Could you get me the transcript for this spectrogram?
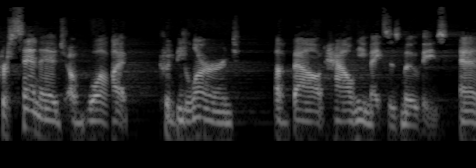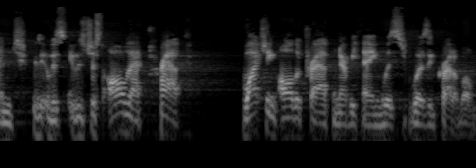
percentage of what could be learned about how he makes his movies. And it was, it was just all that prep, watching all the prep and everything was, was incredible.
